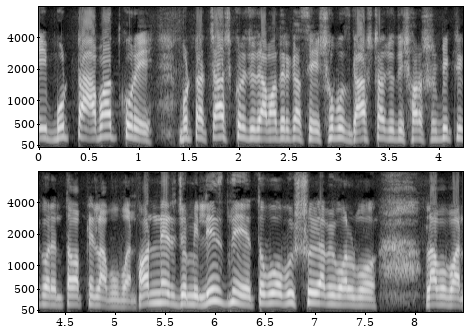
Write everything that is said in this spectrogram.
এই বোটটা আবাদ করে, বোটটা চাষ করে যদি আমাদের কাছে এই সবুজ ঘাসটা যদি সরাসরি বিক্রি করেন, তাও আপনি লাভবান। অন্যের জমি লিজ নিয়ে তবু অবশ্যই আমি বলব লাভবান।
